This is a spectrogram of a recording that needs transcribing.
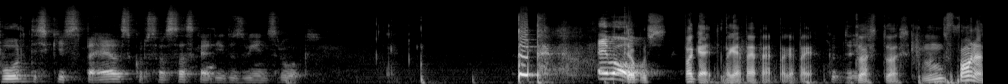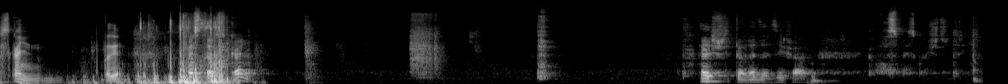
burtiski spēles, kuras var saskaitīt uz vienas rokas. Evo! Tev būs. Pagaidi, pagaidi, pagaidi. pagaidi, pagaidi. Ko tu darīsi? Tos, tos. Man fonā skaņa. Pagaidi. Kas tev skaņa? Es šo redzēju, zīšā. Klausamies, ko viņš tur darīja.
